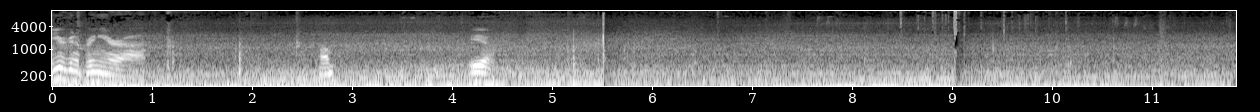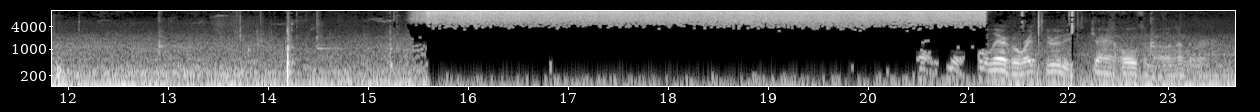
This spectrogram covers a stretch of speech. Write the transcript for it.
So you're gonna bring your uh, pump? Yeah. Cold air go right through these giant holes in my underwear.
